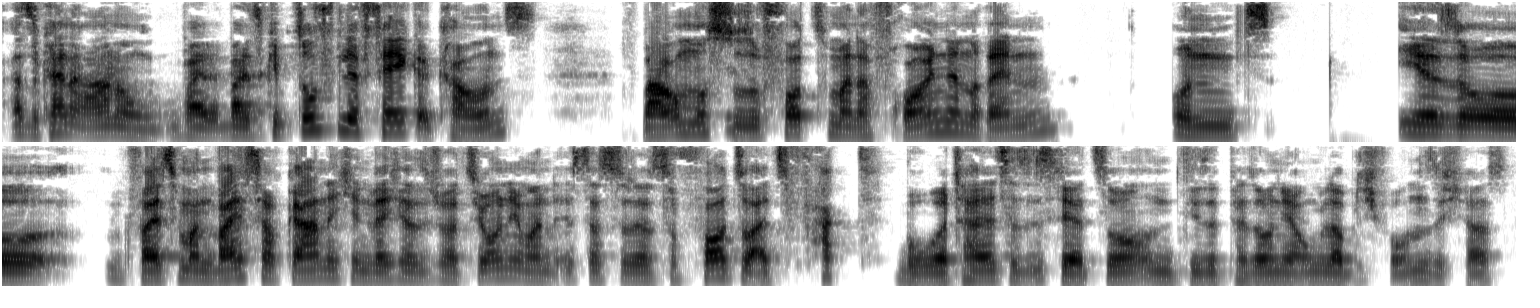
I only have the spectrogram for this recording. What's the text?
also keine Ahnung, weil, weil es gibt so viele Fake-Accounts, warum musst du sofort zu meiner Freundin rennen und ihr so, weißt du, man weiß ja auch gar nicht, in welcher Situation jemand ist, dass du das sofort so als Fakt beurteilst, das ist jetzt so und diese Person ja unglaublich verunsicherst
